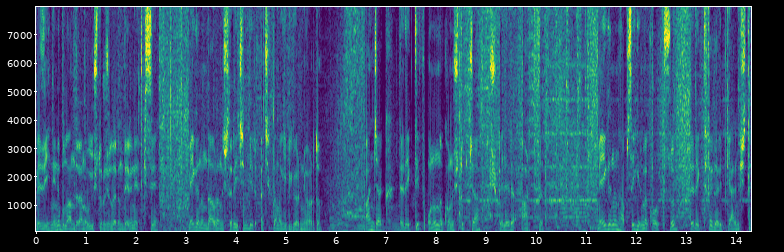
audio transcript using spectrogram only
ve zihnini bulandıran uyuşturucuların derin etkisi Meghan'ın davranışları için bir açıklama gibi görünüyordu. Ancak dedektif onunla konuştukça şüpheleri arttı. Meghan'ın hapse girme korkusu dedektife garip gelmişti.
